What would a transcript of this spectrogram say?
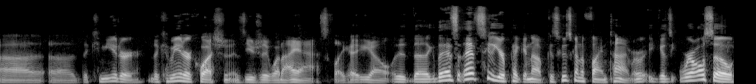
uh, uh, the commuter. The commuter question is usually what I ask. Like, uh, you know, the, that's that's who you're picking up because who's going to find time? Or- Because we're also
